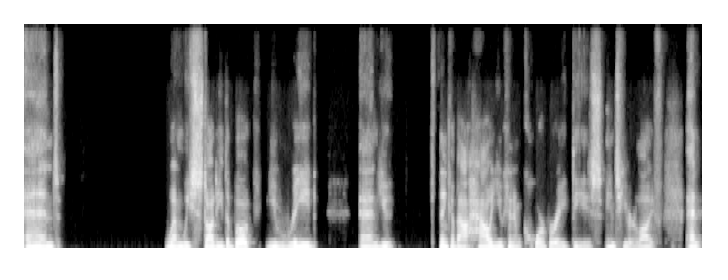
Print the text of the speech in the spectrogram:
And when we study the book, you read and you think about how you can incorporate these into your life. And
